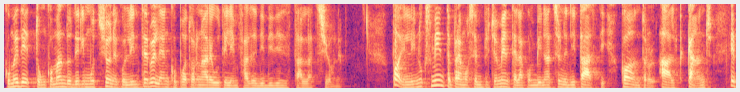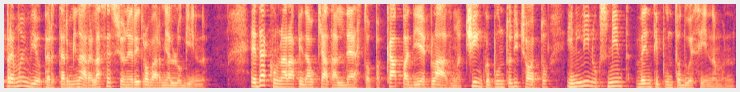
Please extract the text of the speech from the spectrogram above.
Come detto, un comando di rimozione con l'intero elenco può tornare utile in fase di disinstallazione. Poi in Linux Mint premo semplicemente la combinazione di tasti CTRL ALT CANC e premo invio per terminare la sessione e ritrovarmi al login. Ed ecco una rapida occhiata al desktop KDE Plasma 5.18 in Linux Mint 20.2 Cinnamon.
